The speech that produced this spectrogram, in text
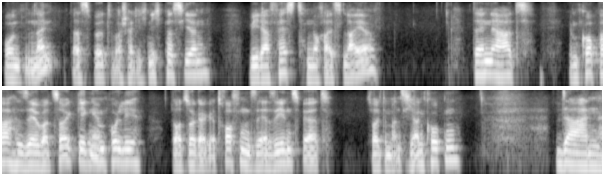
Und nein, das wird wahrscheinlich nicht passieren, weder fest noch als Laie. Denn er hat im Coppa sehr überzeugt gegen Empoli, dort sogar getroffen, sehr sehenswert, sollte man sich angucken. Dann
